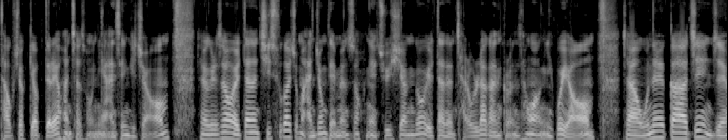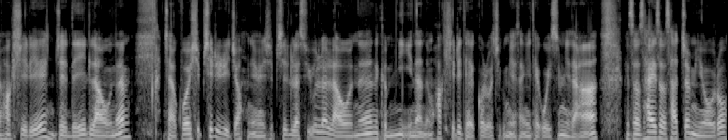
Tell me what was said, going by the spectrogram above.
다국적 기업들의 환차 손이 안 생기죠. 자, 그래서 일단은 지수가 좀 안정되면서 네, 주식시장도 일단은 잘 올라가는 그런 상황이고요. 자, 오늘까지 이제 확실히 이제 내일 나오는 자, 9월 17일이죠. 예, 17일 날 수요일 날 나오는 금리 인하는 확실히 될 걸로 지금 예상이 되고 있습니다. 그래서 4에서 4.25로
